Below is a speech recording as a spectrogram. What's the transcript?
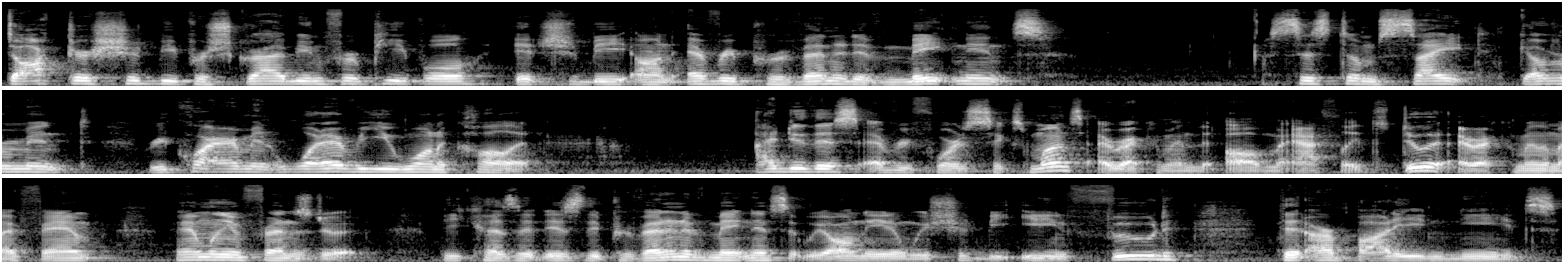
doctor should be prescribing for people. It should be on every preventative maintenance system, site, government requirement, whatever you want to call it. I do this every four to six months. I recommend that all of my athletes do it. I recommend that my fam- family and friends do it because it is the preventative maintenance that we all need, and we should be eating food that our body needs.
